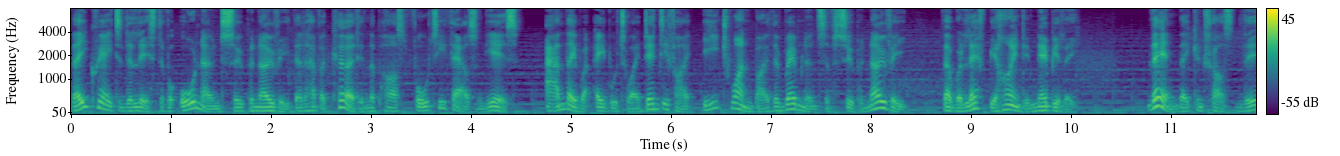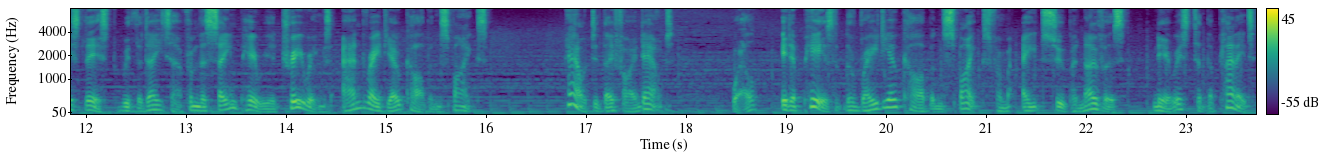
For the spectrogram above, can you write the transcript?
They created a list of all known supernovae that have occurred in the past 40,000 years, and they were able to identify each one by the remnants of supernovae that were left behind in nebulae. Then they contrast this list with the data from the same period tree rings and radiocarbon spikes. How did they find out? Well, it appears that the radiocarbon spikes from eight supernovas nearest to the planet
